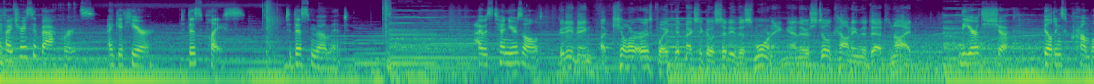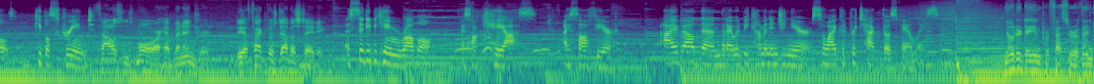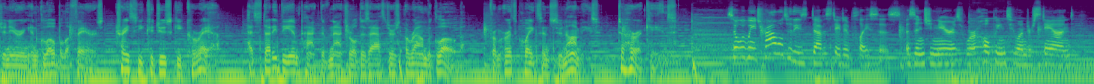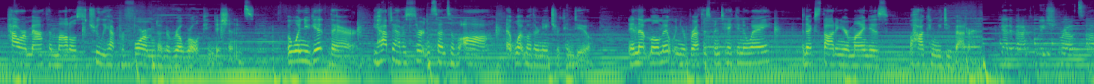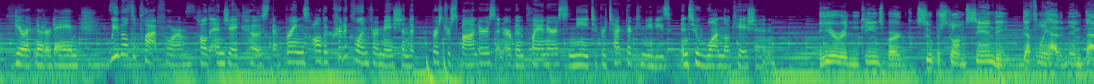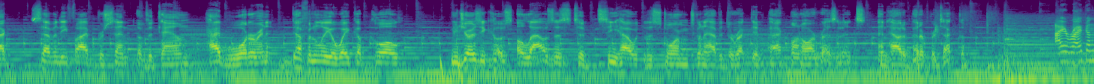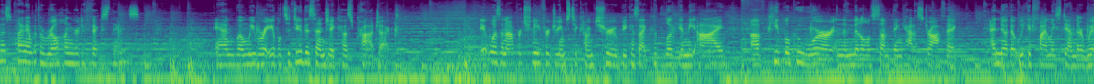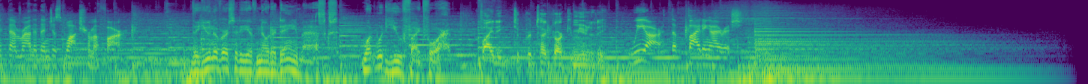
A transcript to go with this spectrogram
If I trace it backwards, I get here, to this place, to this moment. I was 10 years old. Good evening. A killer earthquake hit Mexico City this morning, and they're still counting the dead tonight. The earth shook, buildings crumbled, people screamed. Thousands more have been injured. The effect was devastating. A city became rubble. I saw chaos. I saw fear. I vowed then that I would become an engineer so I could protect those families. Notre Dame professor of engineering and global affairs, Tracy Kijewski Correa, has studied the impact of natural disasters around the globe, from earthquakes and tsunamis to hurricanes. So when we travel to these devastated places, as engineers, we're hoping to understand how our math and models truly have performed under real-world conditions. But when you get there, you have to have a certain sense of awe at what Mother Nature can do. In that moment, when your breath has been taken away, the next thought in your mind is, well, how can we do better? We've got evacuation routes up here at Notre Dame. We built a platform called NJ Coast that brings all the critical information that first responders and urban planners need to protect their communities into one location. Here in Keansburg, Superstorm Sandy definitely had an impact. 75% of the town had water in it. Definitely a wake-up call. New Jersey Coast allows us to see how the storm is going to have a direct impact on our residents and how to better protect them. I arrived on this planet with a real hunger to fix things. And when we were able to do this NJ Coast project, it was an opportunity for dreams to come true because I could look in the eye of people who were in the middle of something catastrophic and know that we could finally stand there with them rather than just watch from afar. The University of Notre Dame asks, what would you fight for? Fighting to protect our community. We are the Fighting Irish.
